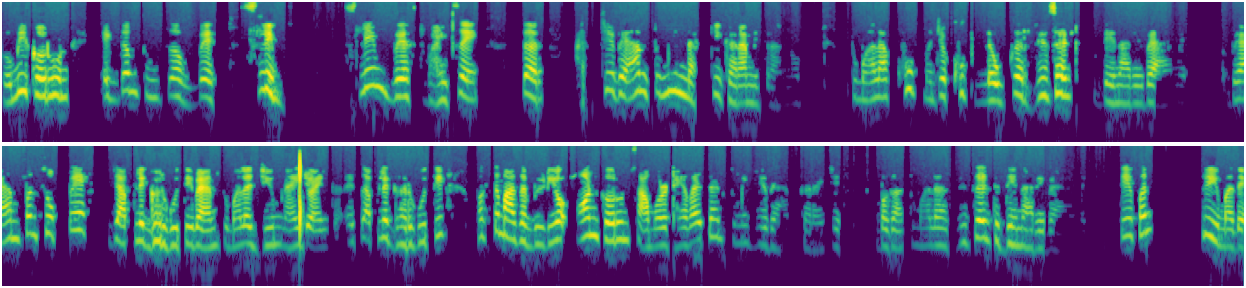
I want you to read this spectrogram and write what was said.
कमी करून एकदम तुमचं वेस्ट स्लिम स्लिम वेस्ट व्हायचंय. तर आजचे व्यायाम तुम्ही नक्की करा मित्रांनो. तुम्हाला खूप म्हणजे खूप लवकर रिझल्ट देणारे व्यायाम आहेत. व्यायाम पण सोपे जे आपले घरगुती व्यायाम. तुम्हाला जिम नाही जॉईन करायचं आपले घरगुती. फक्त माझा व्हिडिओ ऑन करून समोर ठेवायचा आणि तुम्ही हे व्यायाम करायचे. बघा तुम्हाला रिझल्ट देणारे व्यायाम ते पण फ्रीमध्ये.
